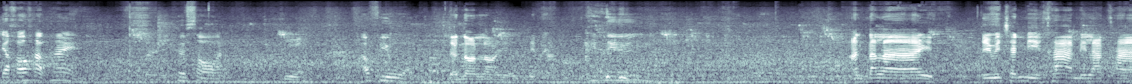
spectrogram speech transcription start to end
เดี๋ยวเขาขับให้ เธอซ้อน คือเอาฟิวอะจะนอนรออยู่ที่ครับนิดนึงอันตราย ชีวิตฉันมีค่ามีราคา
